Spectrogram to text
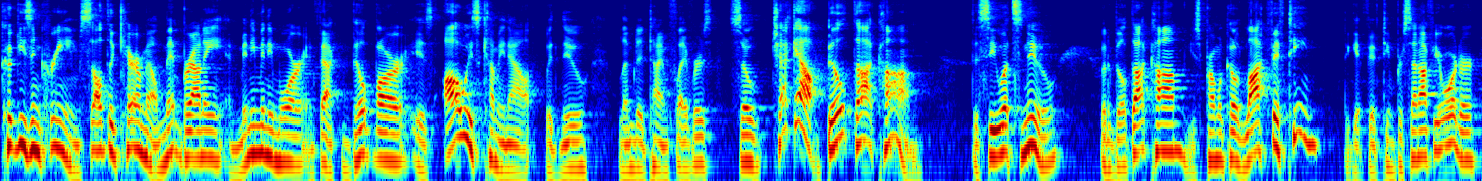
cookies and cream, salted caramel, mint brownie, and many, many more. In fact, Built Bar is always coming out with new limited time flavors. So check out built.com to see what's new. Go to built.com, use promo code LOCK15 to get 15% off your order.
